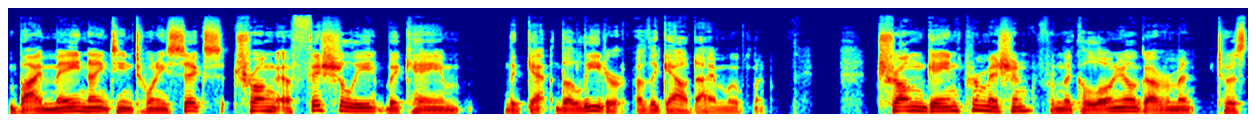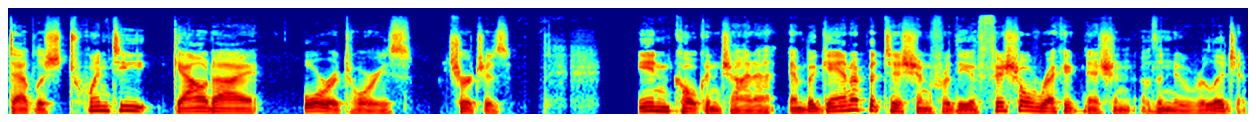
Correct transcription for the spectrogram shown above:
By May 1926, Trung officially became the, the leader of the Cao Dai movement. Trung gained permission from the colonial government to establish 20 Cao Dai oratories, churches, in Cochin-China and began a petition for the official recognition of the new religion.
